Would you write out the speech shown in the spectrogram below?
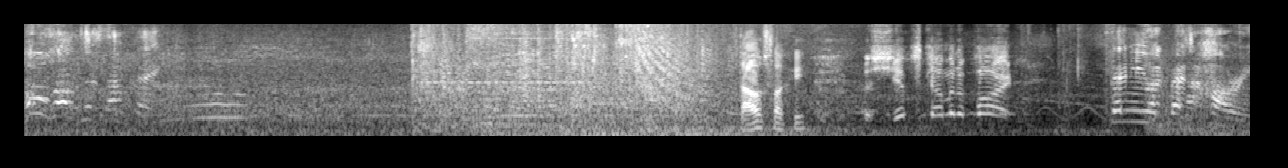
Hold on to something. That was lucky. The ship's coming apart. Then you had better hurry.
